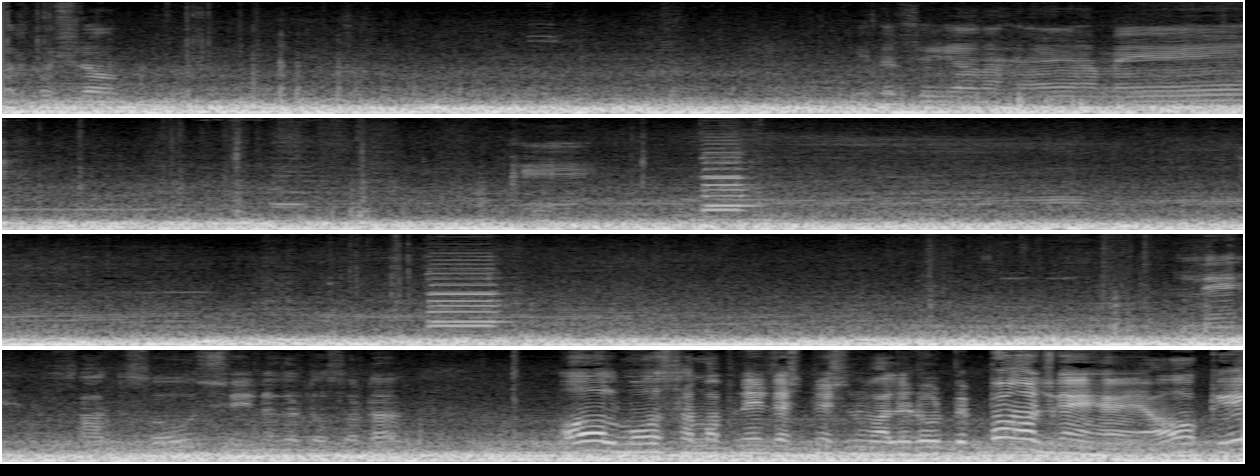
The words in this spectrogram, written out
बस खुश रहो। इधर से जाना है हमें ओके ले 700 श्रीनगर दो सौ ऑलमोस्ट हम अपने डेस्टिनेशन वाले रोड पे पहुँच गए हैं। ओके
